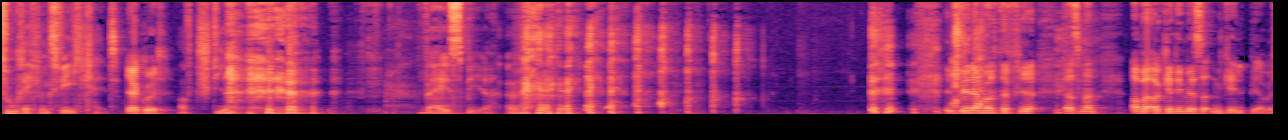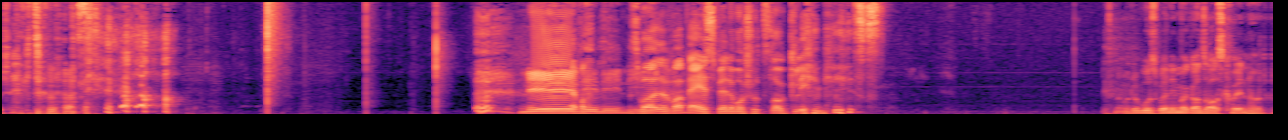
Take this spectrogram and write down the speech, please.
Zurechnungsfähigkeit. Ja, gut. Auf die Stirn. Weißbier. ich bin einfach dafür, dass man. Aber okay, die müssen ein Gelbbier wahrscheinlich dann. Nee, Einfach, nee, nee, nee. Das war, das war Weißbär, der war schon zu lang gelegen ist. Oder wo es man nicht mehr ganz ausgehalten hat.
